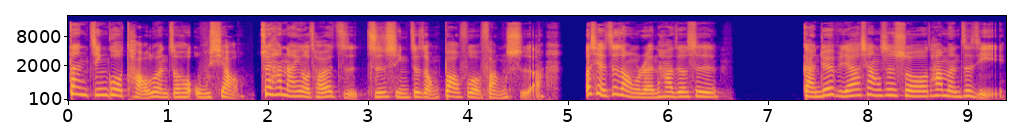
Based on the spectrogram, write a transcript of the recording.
但经过讨论之后无效，所以她男友才会执执行这种报复的方式啊，而且这种人他就是感觉比较像是说他们自己。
